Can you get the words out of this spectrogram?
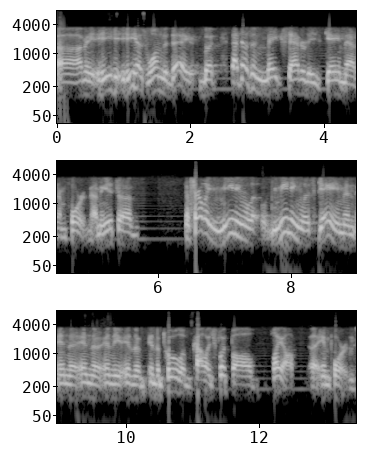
Uh, I mean, he he has won the day, but that doesn't make Saturday's game that important. I mean, it's a a fairly meaningless meaningless game in, in the in the in the in the in the pool of college football playoff uh, importance.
